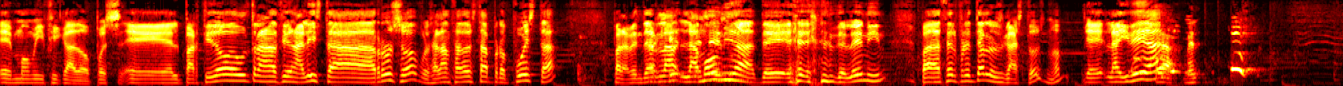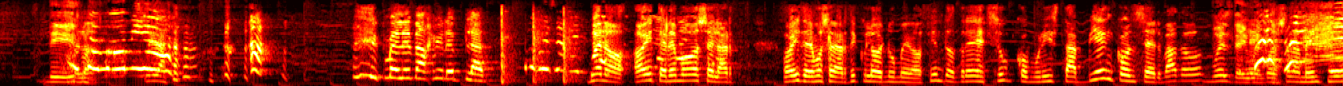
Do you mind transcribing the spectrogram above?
eh, momificado. Pues eh, el partido ultranacionalista ruso pues ha lanzado esta propuesta para vender la, la momia de, de Lenin para hacer frente a los gastos, ¿no? Eh, la idea... Me, Di- me lo imagino en plan. Bueno, hoy tenemos el art- hoy tenemos el artículo número 103, un comunista bien conservado, Vuelta y eh, vuelta. con solamente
